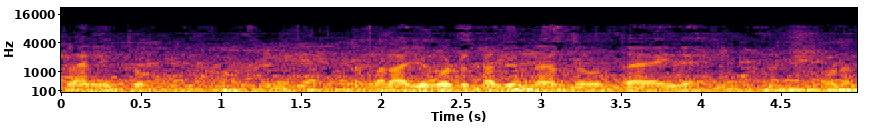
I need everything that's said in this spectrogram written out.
ಪ್ಲ್ಯಾನ್ ಇತ್ತು. ನಮ್ಮ ರಾಜಗೌಡರ ಕಾಲದಿಂದ ಒಂದು ಒತ್ತಾಯ ಇದೆ. ನೋಡೋಣ.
